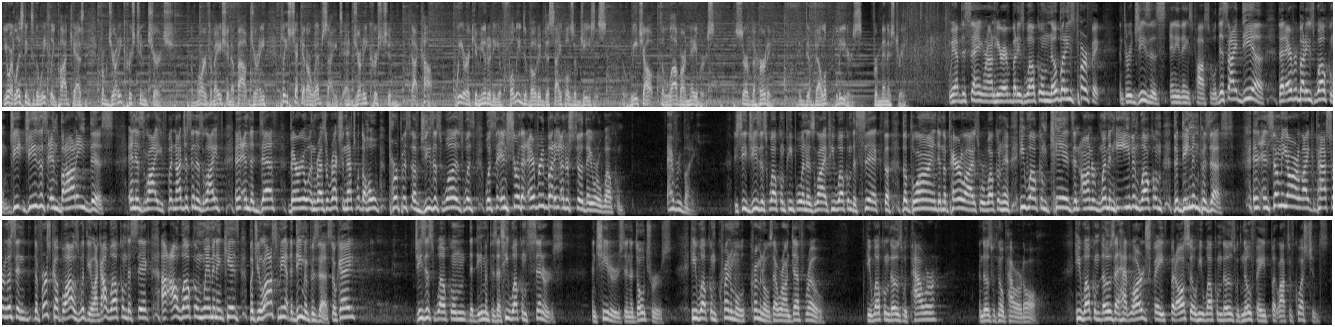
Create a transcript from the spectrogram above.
You are listening to the weekly podcast from Journey Christian Church. For more information about Journey, please check out our website at journeychristian.com. We are a community of fully devoted disciples of Jesus who reach out to love our neighbors, serve the hurting, and develop leaders for ministry. We have this saying around here everybody's welcome, nobody's perfect. And through Jesus, anything's possible. This idea that everybody's welcome. Jesus embodied this in his life, but not just in his life and, the death, burial, and resurrection. That's what the whole purpose of Jesus was, was, was to ensure that everybody understood they were welcome. Everybody. You see, Jesus welcomed people in his life. He welcomed the sick, the, the blind, and the paralyzed were welcomed him. He welcomed kids and honored women. He even welcomed the demon possessed. And, and, some of y'all are like, Pastor, listen, the first couple I was with you. Like, I'll welcome the sick, I'll welcome women and kids, but you lost me at the demon possessed, okay? Jesus welcomed the demon possessed. He welcomed sinners and cheaters and adulterers. He welcomed criminal, criminals that were on death row. He welcomed those with power and those with no power at all. He welcomed those that had large faith, but also he welcomed those with no faith, but lots of questions.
